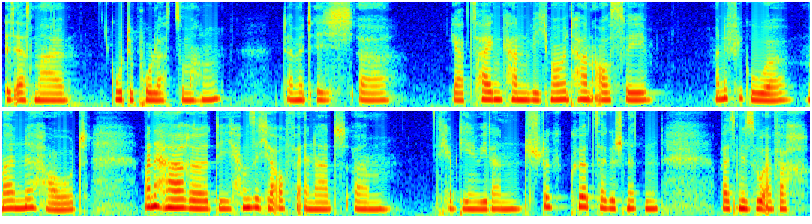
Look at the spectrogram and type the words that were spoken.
ist erstmal gute Polars zu machen, damit ich äh, ja zeigen kann, wie ich momentan aussehe, meine Figur, meine Haut, Meine Haare, die haben sich ja auch verändert. Ähm, ich habe die wieder ein Stück kürzer geschnitten, weil es mir so einfach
